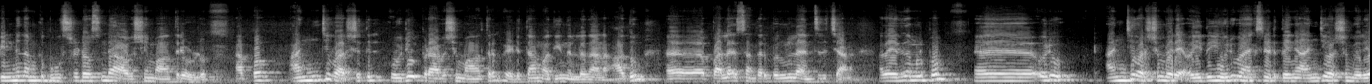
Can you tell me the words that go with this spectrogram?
പിന്നെ നമുക്ക് ബൂസ്റ്റർ ഡോസിന്റെ ആവശ്യം മാത്രമേ ഉള്ളൂ. അപ്പോൾ അഞ്ച് വർഷത്തിൽ ഒരു പ്രാവശ്യം മാത്രം എടുത്താൽ മതി എന്നുള്ളതാണ്. അതും പല സന്ദർഭങ്ങളിൽ അനുസരിച്ചാണ്. അതായത് നമ്മളിപ്പം ഒരു അഞ്ച് വർഷം വരെ ഇത് ഈ ഒരു വാക്സിൻ എടുത്തു കഴിഞ്ഞാൽ അഞ്ച് വർഷം വരെ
